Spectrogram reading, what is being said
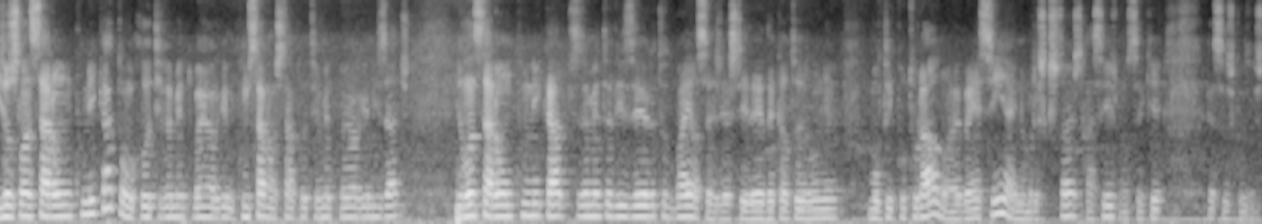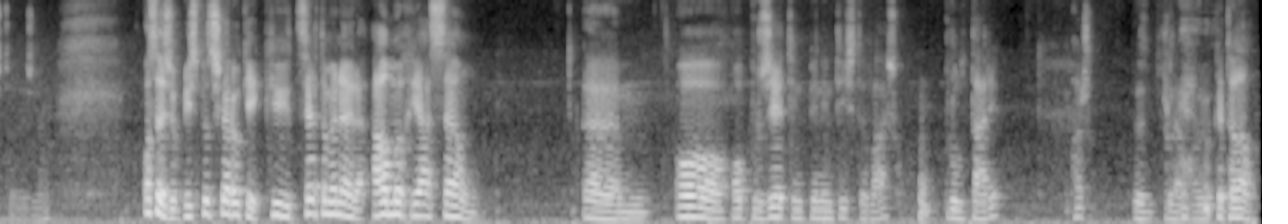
E eles lançaram um comunicado, relativamente bem começaram a estar relativamente bem organizados e lançaram um comunicado precisamente a dizer tudo bem, ou seja, esta ideia da Catalunha multicultural não é bem assim, há inúmeras questões de racismo, não sei o quê, essas coisas todas, não é? Ou seja, isto para chegar ao quê? Que, de certa maneira, há uma reação ahm, ao, ao projeto independentista vasco, proletária, Vasco. eh, perdão, catalão,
